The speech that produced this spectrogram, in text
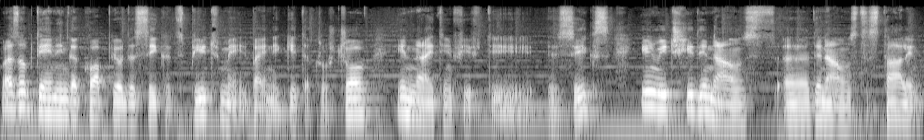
was obtaining a copy of the secret speech made by Nikita Khrushchev in 1956, in which he denounced, uh, denounced Stalin.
